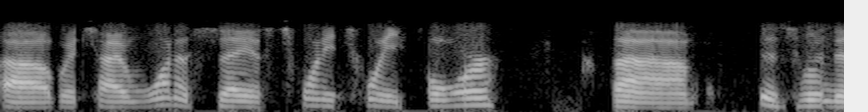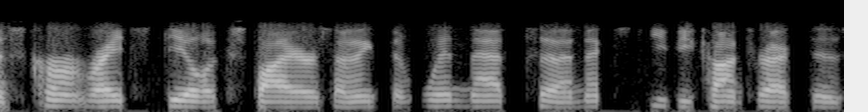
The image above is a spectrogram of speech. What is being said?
uh, which I want to say is 2024. Um, is when this current rights deal expires. I think that when that uh, next TV contract is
